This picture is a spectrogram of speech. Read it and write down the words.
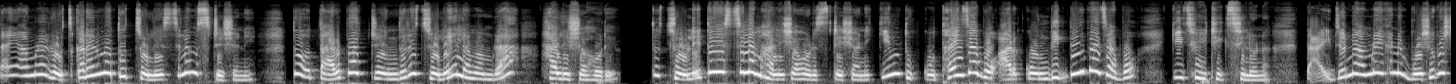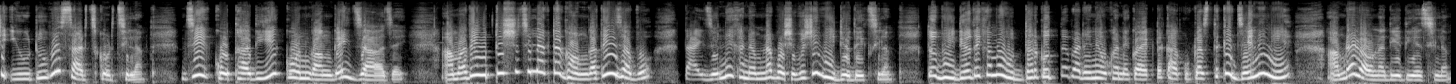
তাই আমরা রোজকারের মতো চলে এসেছিলাম স্টেশনে। তো তারপর ট্রেন ধরে চলে এলাম আমরা হালি শহরে। তো চলে তো এসেছিলাম হালি শহর স্টেশনে। কিন্তু কোথায় যাব আর কোন দিক দিয়ে বা যাব কিছুই ঠিক ছিল না। তাই জন্য আমরা এখানে বসে বসে ইউটিউবে সার্চ করছিলাম যে কোথা দিয়ে কোন গঙ্গায় যাওয়া যায়। আমাদের উদ্দেশ্য ছিল একটা গঙ্গাতেই যাব, তাই জন্য এখানে আমরা বসে বসে ভিডিও দেখছিলাম। তো ভিডিও দেখে আমরা উদ্ধার করতে পারিনি, ওখানে কয়েকটা কাকুর কাছ থেকে জেনে নিয়ে আমরা রওনা দিয়ে দিয়েছিলাম।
